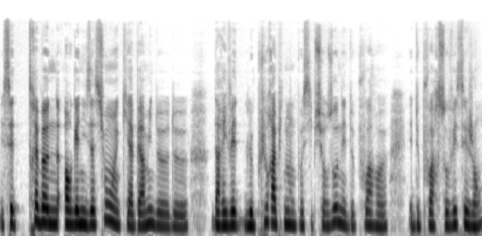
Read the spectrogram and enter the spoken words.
et cette très bonne organisation hein, qui a permis de, d'arriver le plus rapidement possible sur zone et de pouvoir, euh, et de pouvoir sauver ces gens.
